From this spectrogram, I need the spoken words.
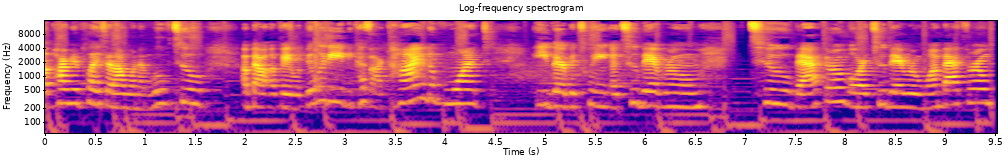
apartment place that I want to move to about availability because I kind of want either between a two bedroom, two bathroom or a two bedroom, one bathroom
